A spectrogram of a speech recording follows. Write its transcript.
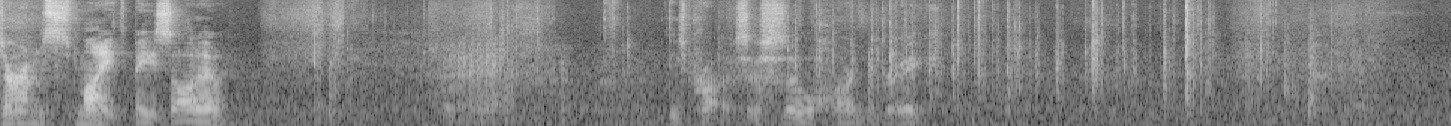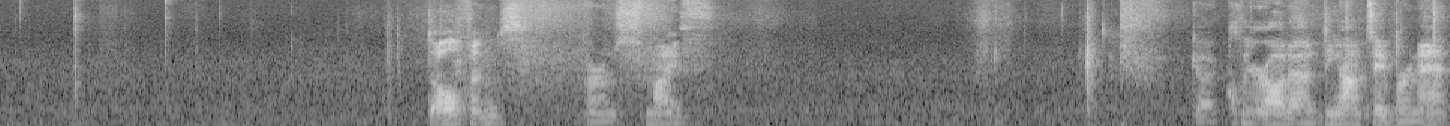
Durham Smythe base auto. These products are so hard to break. Dolphins, Durham Smythe. Got clear auto, Deontay Burnett.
